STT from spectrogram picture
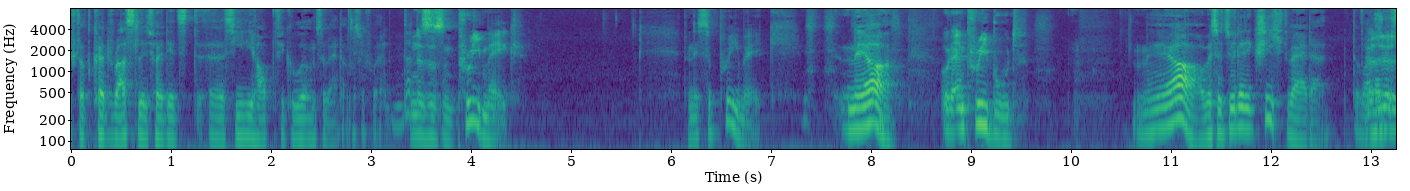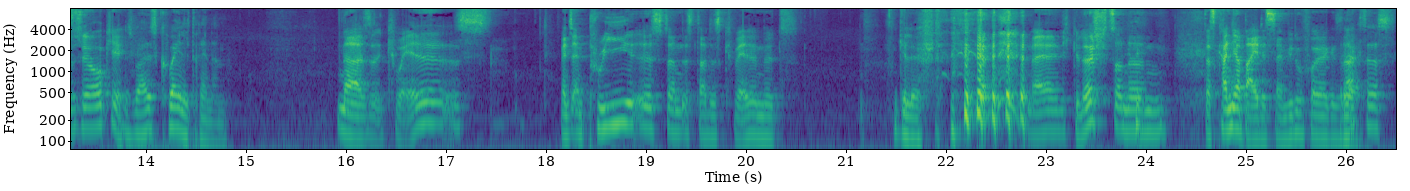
statt Kurt Russell ist halt jetzt äh, sie die Hauptfigur und so weiter und so fort. Dann ist es ein Pre-Make. Dann ist es ein Pre-Make. Naja. Oder ein Pre-Boot. Ja, aber es erzählt ja die Geschichte weiter. Da war das, das ist ja okay. Das war das Quell drinnen. Na, also Quell ist. Wenn es ein Pre ist, dann ist da das Quell mit. Gelöscht. Nein, nicht gelöscht, sondern das kann ja beides sein, wie du vorher gesagt ja. hast.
